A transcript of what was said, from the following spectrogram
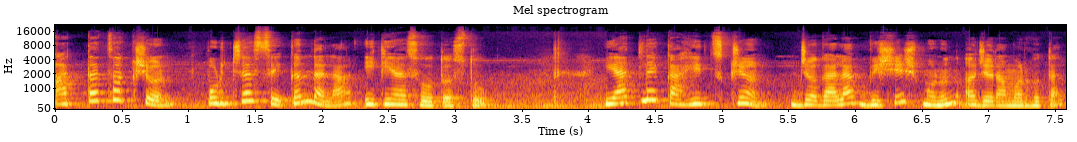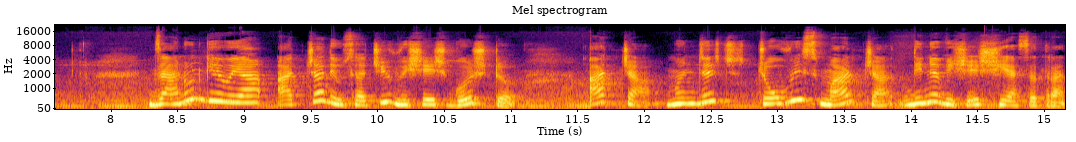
आत्ताचा क्षण पुढच्या सेकंदाला इतिहास होत असतो. यातले काहीच क्षण जगाला विशेष म्हणून अजरामर होतात. जाणून घेऊया आजच्या दिवसाची विशेष गोष्ट. आजच्या म्हणजेच चोवीस मार्चच्या दिनविशेष या सत्रात.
